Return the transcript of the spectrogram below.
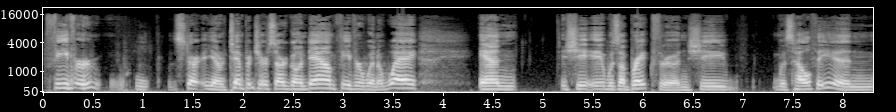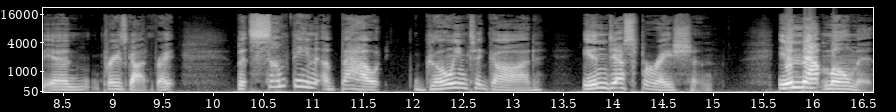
fever start, you know, temperature started going down, fever went away, and she, it was a breakthrough and she was healthy and, and praise God, right? But something about going to God in desperation in that moment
